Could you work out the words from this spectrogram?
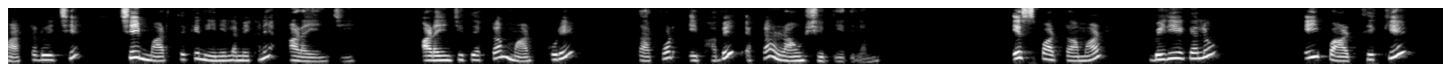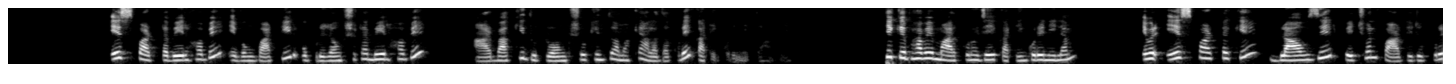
মার্কটা রয়েছে, সেই মার্ক থেকে নিয়ে নিলাম এখানে আড়াই ইঞ্চি। আড়াই ইঞ্চিতে একটা মার্ক করে তারপর এভাবে একটা রাউন্ড শেপ দিয়ে দিলাম। এস পার্টটা আমার বেরিয়ে গেল। এই পার্ট থেকে এস পার্টটা বের হবে এবং বাটির উপরের অংশটা বের হবে। আর বাকি দুটো অংশ কিন্তু আমাকে আলাদা করে কাটিং করে নিতে হবে। ঠিক এভাবে মার্ক অনুযায়ী কাটিং করে নিলাম। এবার এস পার্টটাকে ব্লাউজের পেছন পার্টের উপরে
